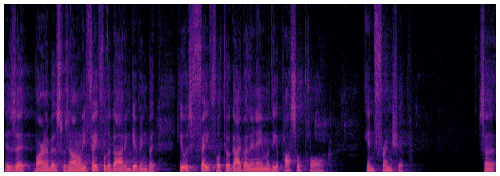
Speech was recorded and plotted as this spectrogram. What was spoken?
is that Barnabas was not only faithful to God in giving, but he was faithful to a guy by the name of the Apostle Paul in friendship. So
